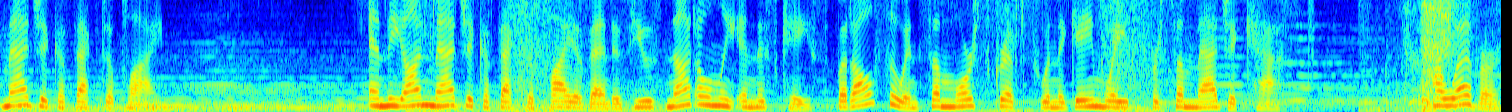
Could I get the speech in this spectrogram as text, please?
magic effect apply. And the on-magic effect apply event is used not only in this case but also in some more scripts when the game waits for some magic cast. However,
